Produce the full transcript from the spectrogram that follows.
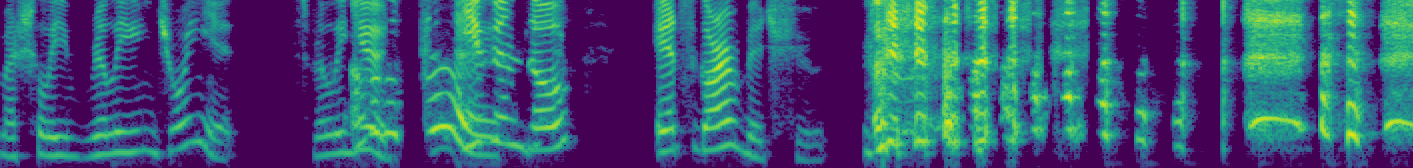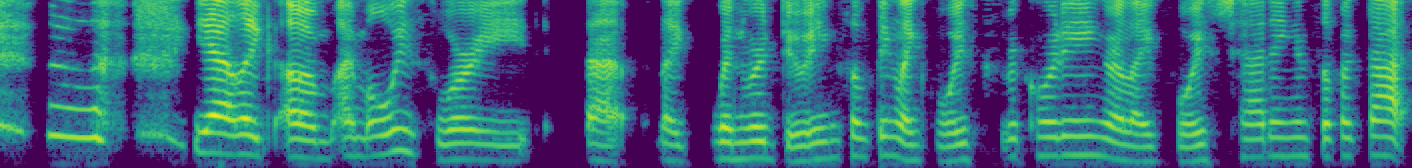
I'm actually really enjoying it. It's really oh, good, that's good. even though it's garbage food. yeah, like um I'm always worried that like when we're doing something like voice recording or like voice chatting and stuff like that,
